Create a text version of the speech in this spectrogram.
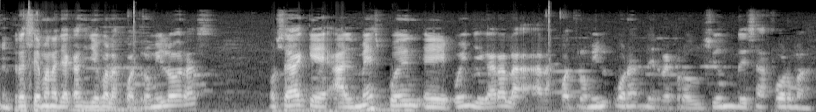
En tres semanas ya casi llego a las 4.000 horas. O sea que al mes pueden, eh, pueden llegar a, la, a las 4.000 horas de reproducción de esa forma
